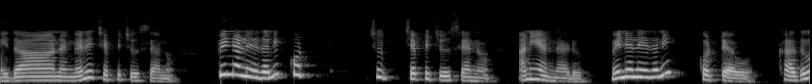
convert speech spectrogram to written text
నిదానంగానే చెప్పి చూశాను. వినలేదని కొట్ చూ చెప్పి చూశాను అని అన్నాడు. వినలేదని కొట్టావు కదూ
